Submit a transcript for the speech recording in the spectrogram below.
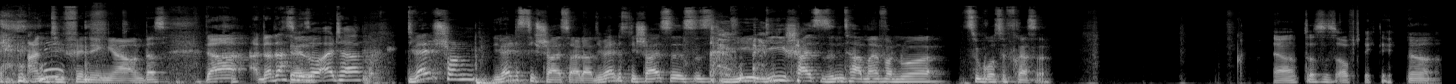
Anti-Finning, ja. Und das, da, da dachte ich mir so, Alter, die Welt ist schon, die Welt ist nicht scheiße, Alter. Die Welt ist nicht scheiße. Es ist, die, die, die scheiße sind, haben einfach nur zu große Fresse. Ja, das ist oft richtig. Ja,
